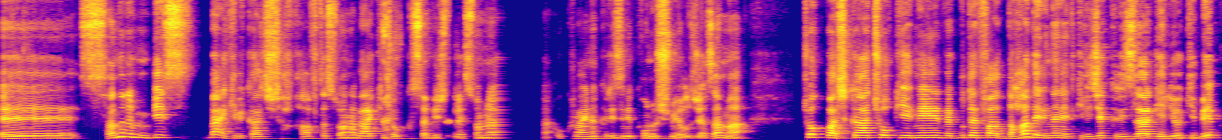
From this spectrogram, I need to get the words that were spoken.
Ee, sanırım biz belki birkaç hafta sonra belki çok kısa bir süre sonra Ukrayna krizini konuşmuyor olacağız ama çok başka, çok yeni ve bu defa daha derinden etkileyecek krizler geliyor gibi.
